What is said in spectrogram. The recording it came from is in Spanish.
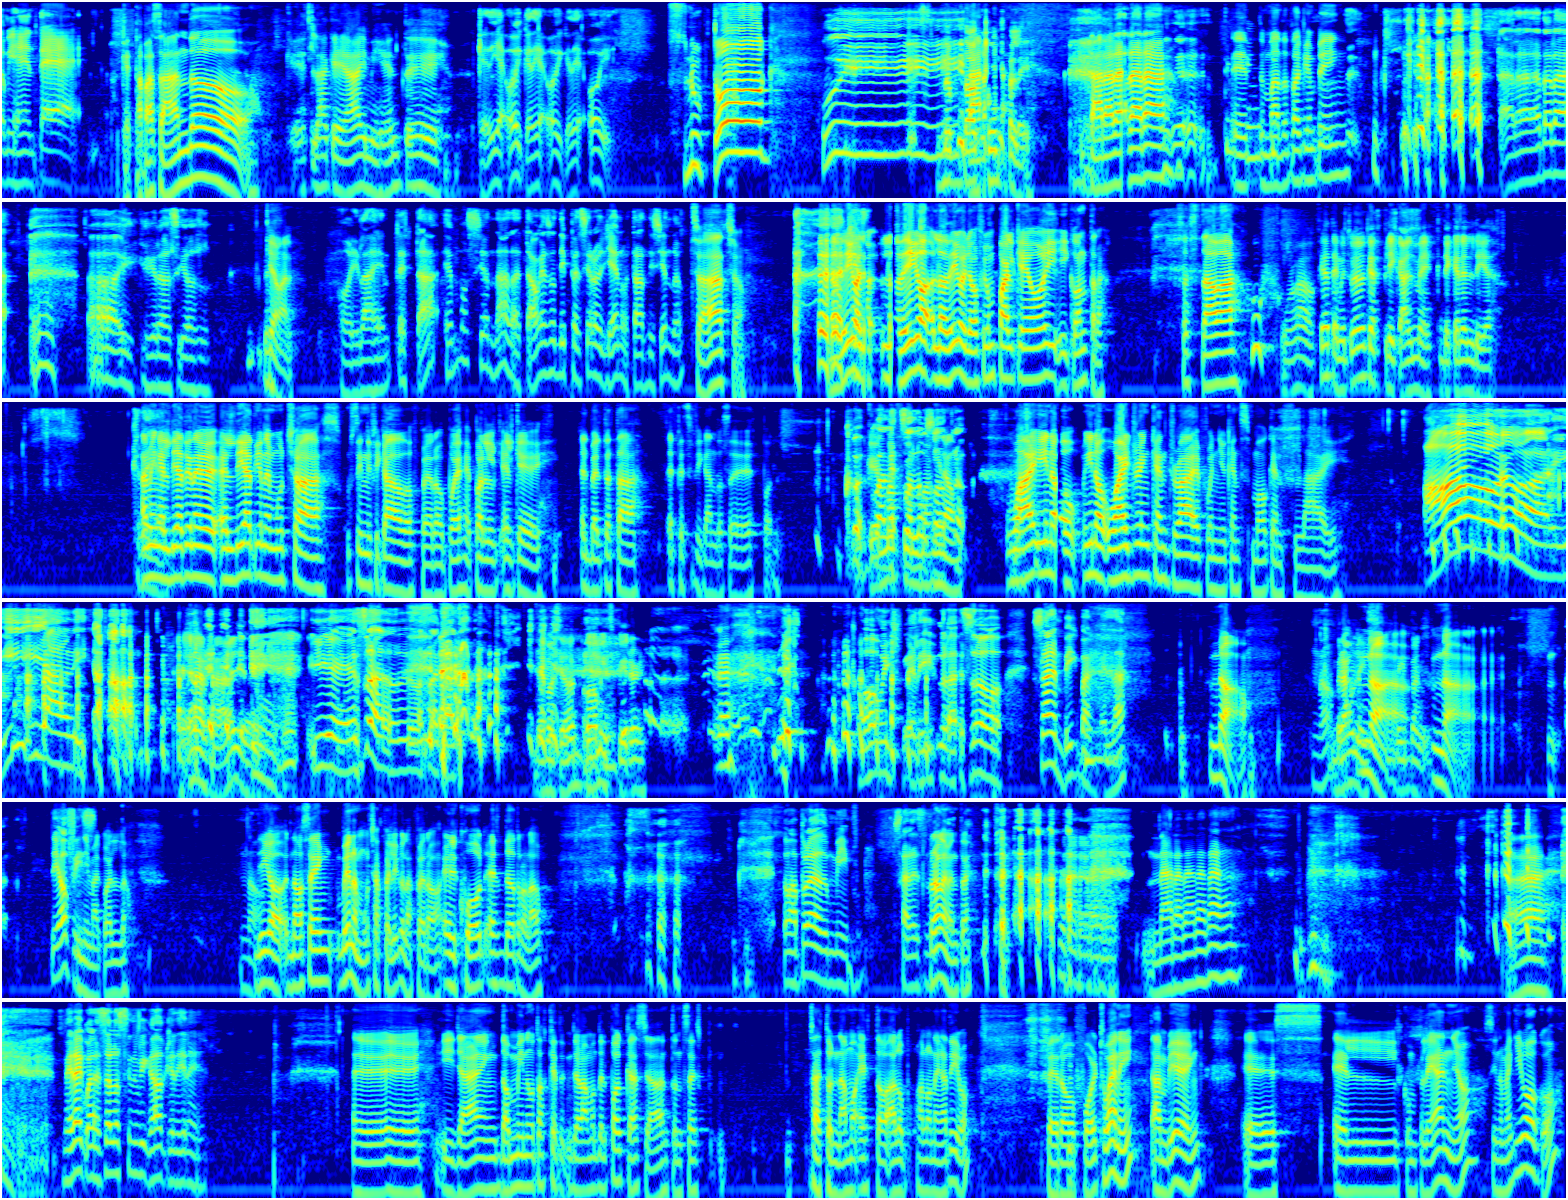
pasando, mi gente? ¿Qué está pasando? ¿Qué es la que hay, mi gente? ¿Qué día hoy? ¿Qué día hoy? ¿Qué día hoy? Snoop Dogg. Uy. Snoop Dogg cumple. Tarararara. It's motherfucking ping. Tararara. Ay, qué gracioso. Qué mal. Hoy la gente está emocionada. Estaban esos dispensarios llenos, estaban diciendo. Chacho. Lo digo, yo, lo digo, lo digo, yo fui a un parque hoy y contra. Eso estaba. uf. Wow, fíjate, me tuvieron que explicarme de qué era el día. I mean, el día tiene, el día tiene muchos significados, pero pues es por el, el que Alberto está especificándose es por ¿Cu- que es ¿Cuáles son los formal, you know. otros? why you know you know why drink and drive when you can smoke and fly. ¡Ah, María! diablo! Y esa lo sacaste. Demasiados cómics, Peter. Cómics, películas. Eso sale en Big Bang, ¿verdad? No, ¿No? Brownies. no, Big Bang. no, The Office. ni me acuerdo. No. Digo, no sé, en, bueno, en muchas películas, pero el quote es de otro lado. Lo más probable de un mismo. Sale Snoop. Probablemente. Sí. Narararara. Ah, Mira, ¿cuáles son los significados que tiene? eh, y ya en dos minutos que llevamos del podcast, ya entonces, o sea, tornamos esto a lo, a lo negativo. Pero 420 también es el cumpleaños, si no me equivoco,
